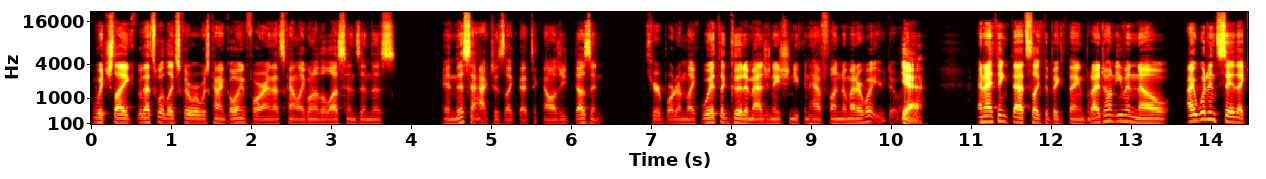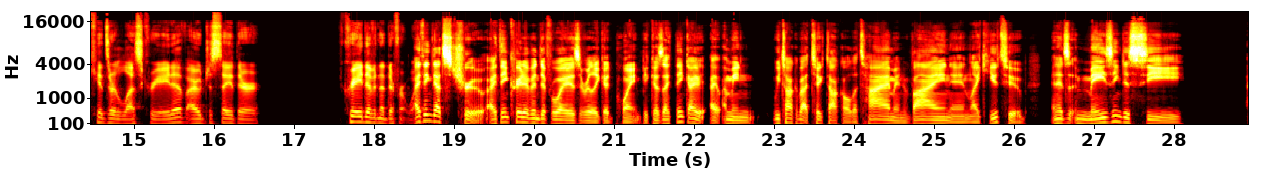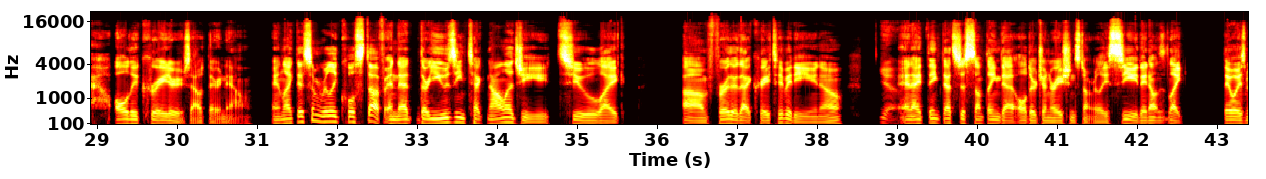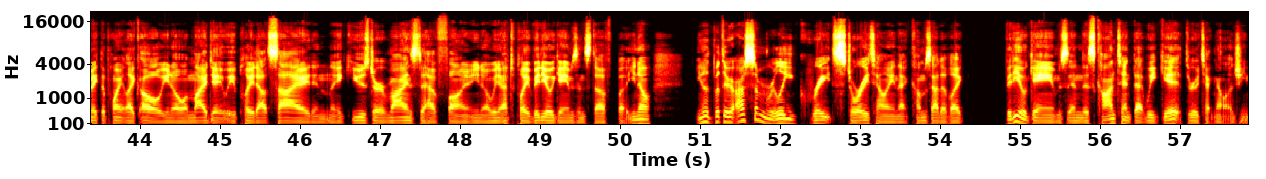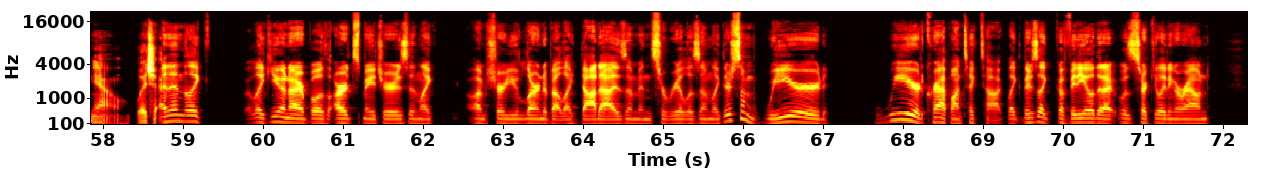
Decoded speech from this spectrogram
which like that's what like squidward was kind of going for and that's kind of like one of the lessons in this in this act is like that technology doesn't cure boredom like with a good imagination you can have fun no matter what you're doing yeah. and I think that's like the big thing. But I don't even know. I wouldn't say that kids are less creative. I would just say they're creative in a different way. I think that's true. I think creative in a different way is a really good point because I think I, I, I mean, we talk about TikTok all the time and Vine and like YouTube, and it's amazing to see all the creators out there now. And like, there's some really cool stuff, and that they're using technology to like um, further that creativity, you know. yeah. And I think that's just something that older generations don't really see. They don't like they always make the point like, oh, you know, in my day we played outside and like used our minds to have fun. You know, we didn't have to play video games and stuff. But you know, you know, but there are some really great storytelling that comes out of like video games and this content that we get through technology now, which and then like like you and I are both arts majors and like I'm sure you learned about like Dadaism and surrealism. Like there's some weird weird crap on TikTok. Like there's like a video that I was circulating around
